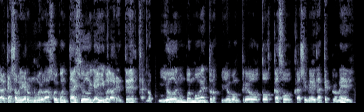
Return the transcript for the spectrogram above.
alcanzamos a llegar a un número bajo de contagio y ahí llegó la variante delta. Nos pilló en un buen momento, nos pilló con creo dos casos casi mil habitantes promedio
